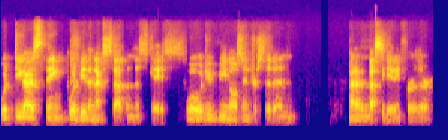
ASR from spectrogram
what do you guys think would be the next step in this case? What would you be most interested in kind of investigating further?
